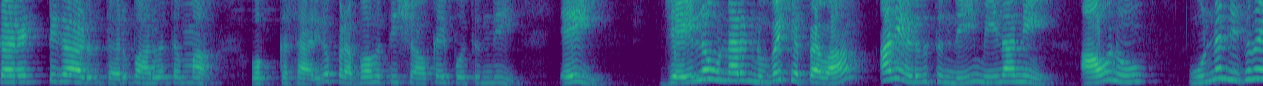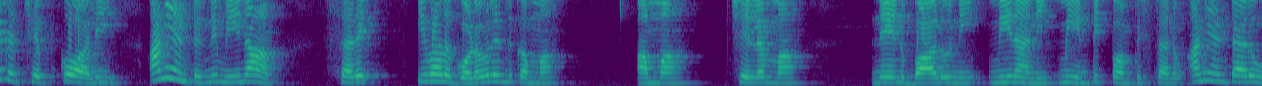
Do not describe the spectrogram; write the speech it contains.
కరెక్ట్గా అడుగుతారు పార్వతమ్మ. ఒక్కసారిగా ప్రభావతి షాక్ అయిపోతుంది. ఏయ్ జైల్లో ఉన్నారని నువ్వే చెప్పావా? అని అడుగుతుంది మీనాని. అవును ఉన్న నిజమే కదా చెప్పుకోవాలి అని అంటుంది మీనా. సరే ఇవాళ గొడవలు ఎందుకమ్మా? అమ్మా చెల్లమ్మ నేను బాలుని మీనాని మీ ఇంటికి పంపిస్తాను అని అంటారు.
